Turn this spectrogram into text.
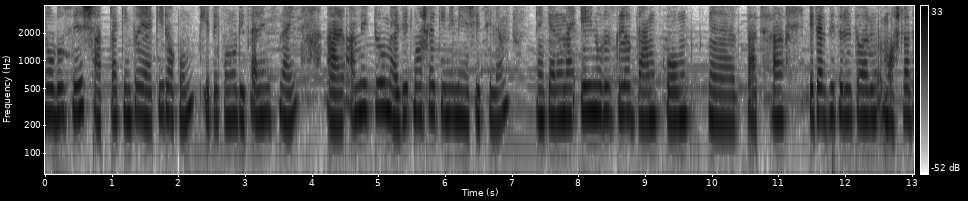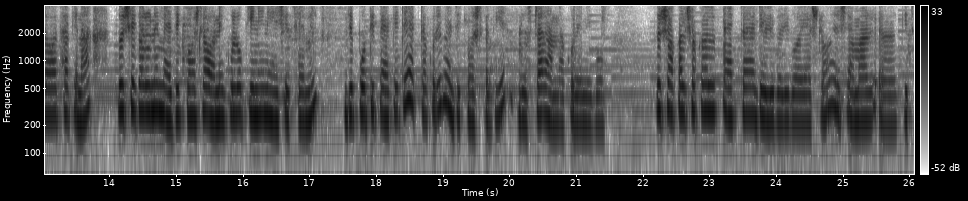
নুডলসের স্বাদটা কিন্তু একই রকম, খেতে কোনো ডিফারেন্স নাই। আর আমি একটু ম্যাজিক মশলা কিনে নিয়ে এসেছিলাম কেননা এই নুডলসগুলোর দাম কম, আর তাছাড়া এটার ভিতরে তো আর মশলা দেওয়া থাকে না। তো সে কারণে ম্যাজিক মশলা অনেকগুলো কিনে নিয়ে এসেছি আমি, যে প্রতি প্যাকেটে একটা করে ম্যাজিক মশলা দিয়ে নুডলসটা রান্না করে নিব। তো সকাল সকাল একটা ডেলিভারি বয় আসলো, এসে আমার কিছু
